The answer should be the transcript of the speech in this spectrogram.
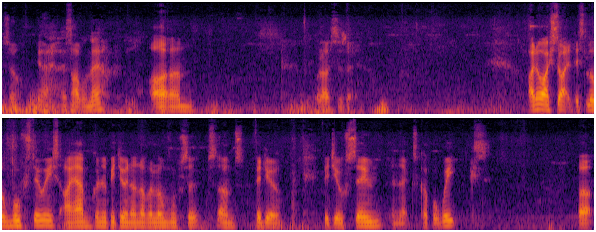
So yeah, that's that one there. Um, what else is it? I know I started this Lone Wolf series. I am going to be doing another Lone Wolf um, video video soon in the next couple of weeks. But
